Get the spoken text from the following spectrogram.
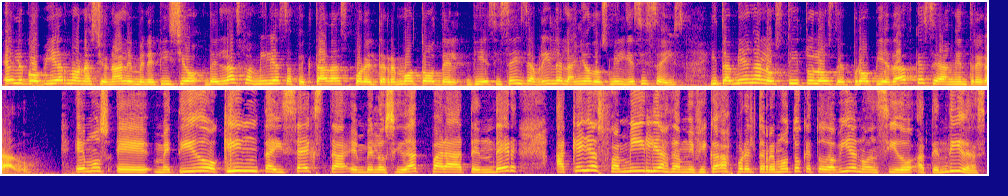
el gobierno nacional en beneficio de las familias afectadas por el terremoto del 16 de abril del año 2016 y también a los títulos de propiedad que se han entregado. Hemos eh, metido quinta y sexta en velocidad para atender aquellas familias damnificadas por el terremoto que todavía no han sido atendidas.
